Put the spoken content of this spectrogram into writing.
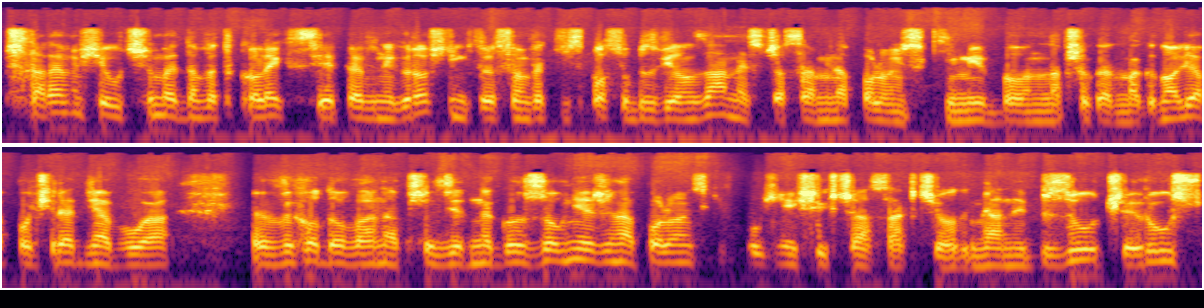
staramy się utrzymać nawet kolekcję pewnych roślin, które są w jakiś sposób związane z czasami napoleońskimi, bo na przykład magnolia pośrednia była wyhodowana przez jednego z żołnierzy napoleońskich w późniejszych czasach, czy odmiany bzu, czy róż.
